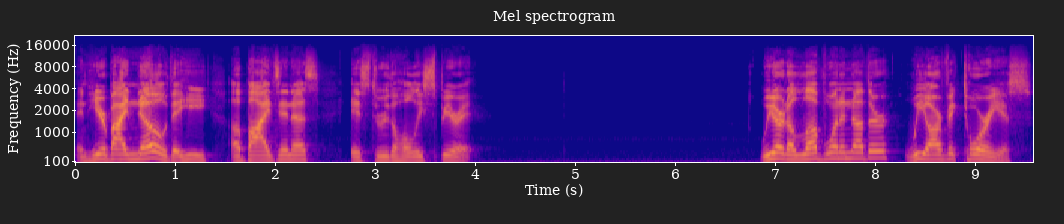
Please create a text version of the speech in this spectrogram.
And hereby know that he abides in us is through the Holy Spirit. We are to love one another, we are victorious.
